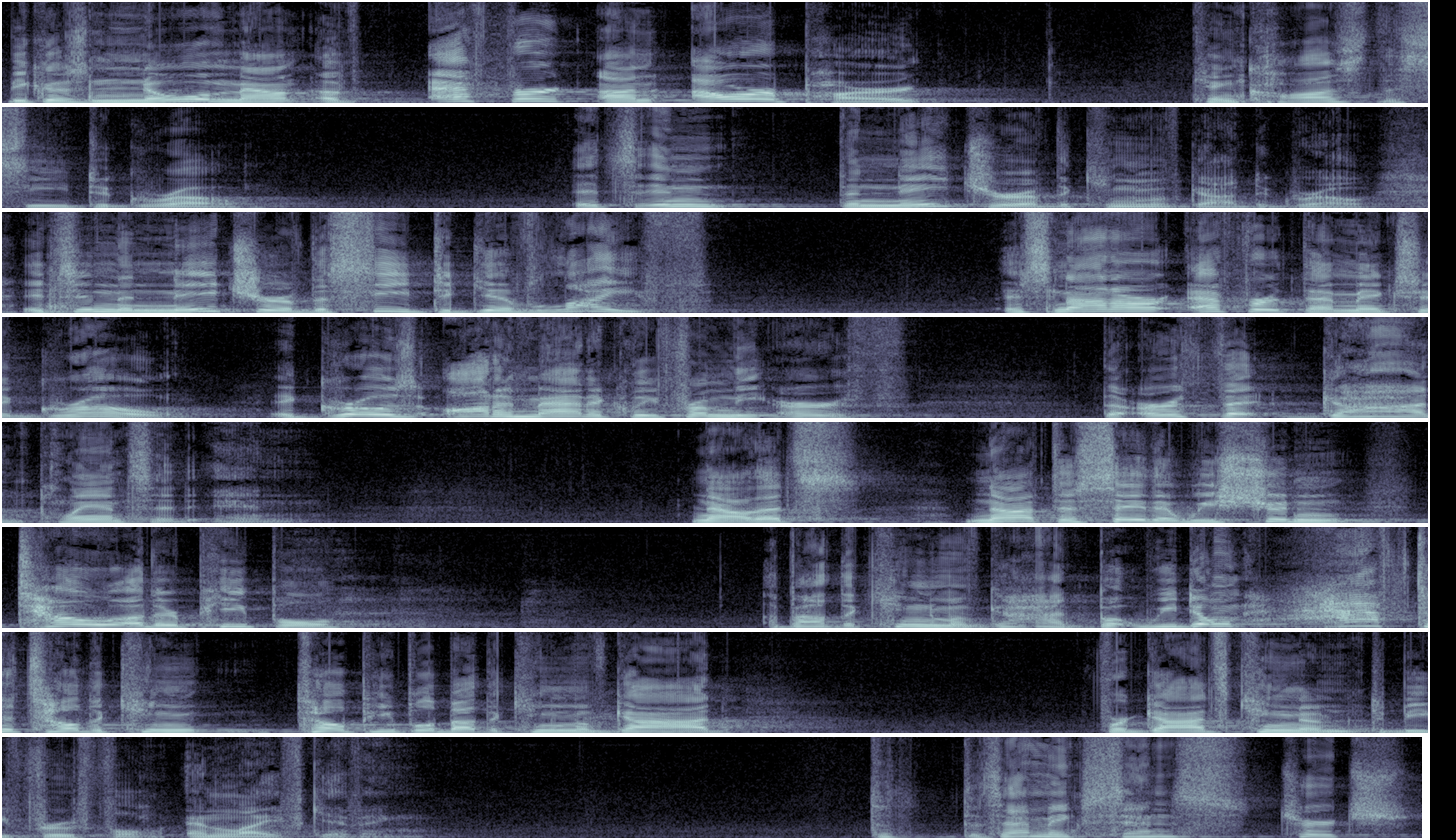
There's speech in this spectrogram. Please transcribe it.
Because no amount of effort on our part can cause the seed to grow. It's in the nature of the kingdom of God to grow, it's in the nature of the seed to give life. It's not our effort that makes it grow, it grows automatically from the earth, the earth that God planted in. Now, that's not to say that we shouldn't tell other people about the kingdom of God, but we don't have to tell, the king, tell people about the kingdom of God for God's kingdom to be fruitful and life giving. Does, does that make sense, church?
